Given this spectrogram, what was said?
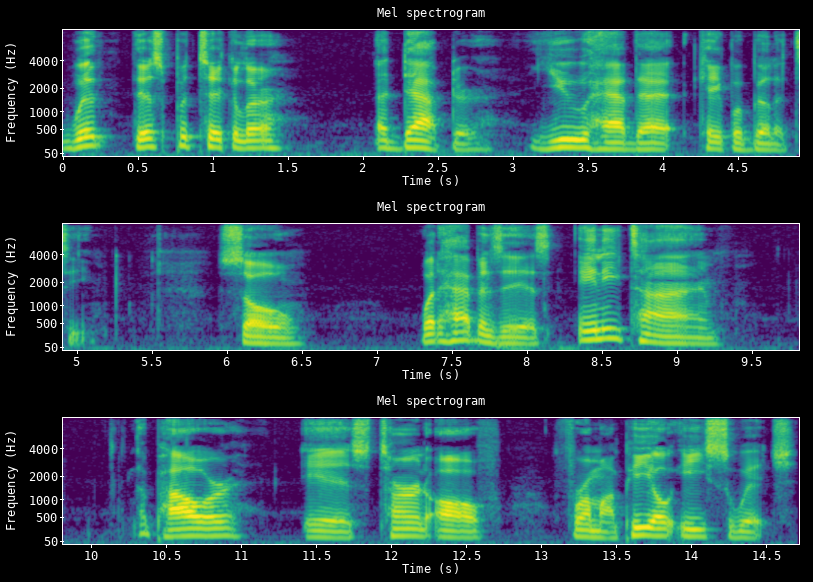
With this particular adapter, you have that capability. So what happens is anytime the power is turned off from my PoE switch,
